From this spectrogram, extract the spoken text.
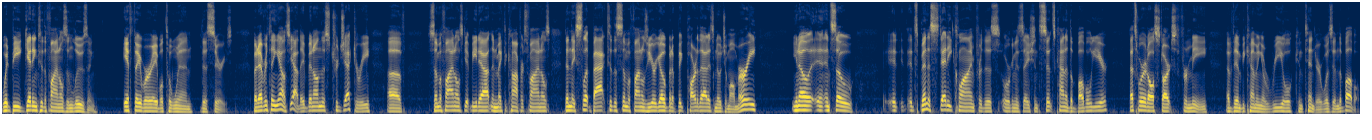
would be getting to the finals and losing, if they were able to win this series. But everything else, yeah, they've been on this trajectory of semifinals get beat out and then make the conference finals. Then they slip back to the semifinals a year ago, but a big part of that is no Jamal Murray. You know, and, and so it, it's been a steady climb for this organization since kind of the bubble year. That's where it all starts for me of them becoming a real contender was in the bubble.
